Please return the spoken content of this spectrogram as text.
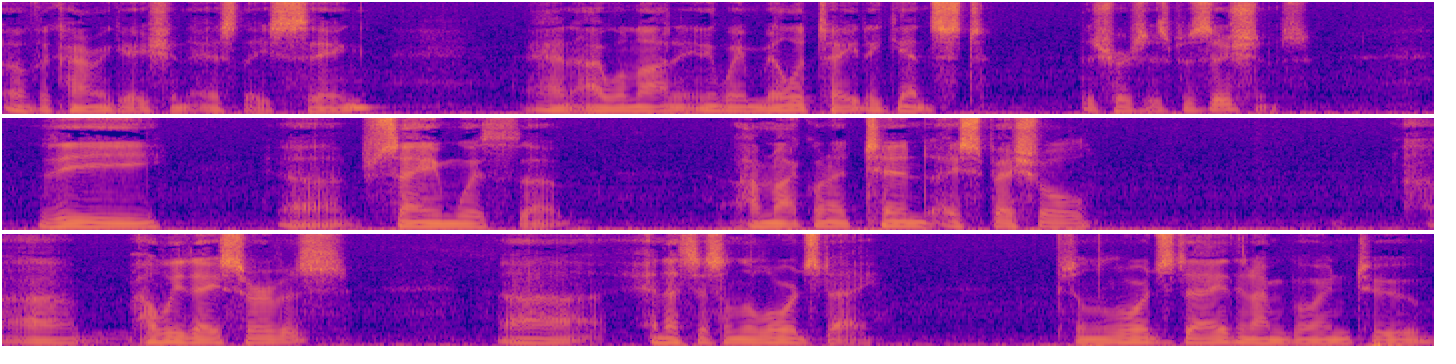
of the congregation as they sing, and I will not in any way militate against the church's positions. The uh, same with uh, I'm not going to attend a special uh, Holy Day service, uh, and that's just on the Lord's Day. If it's on the Lord's Day, then I'm going to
